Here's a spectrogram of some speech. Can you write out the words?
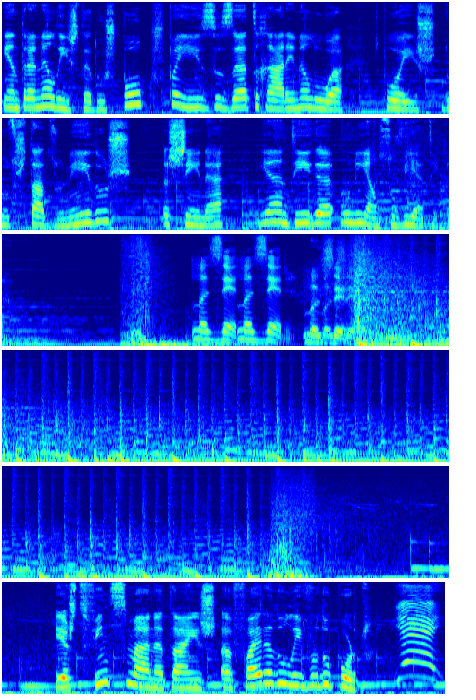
entra na lista dos poucos países a aterrarem na Lua, depois dos Estados Unidos, a China e a antiga União Soviética. Lazer. Lazer. Este fim de semana tens a Feira do Livro do Porto. Yay!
